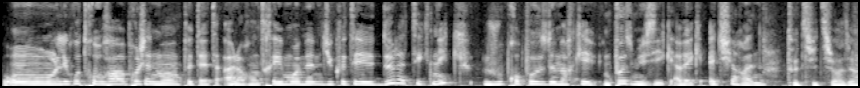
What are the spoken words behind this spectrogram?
On les retrouvera prochainement peut-être à la rentrée. Moi-même du côté de la technique, je vous propose de marquer une pause musique avec Ed Sheeran. Tout de suite sur Azure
